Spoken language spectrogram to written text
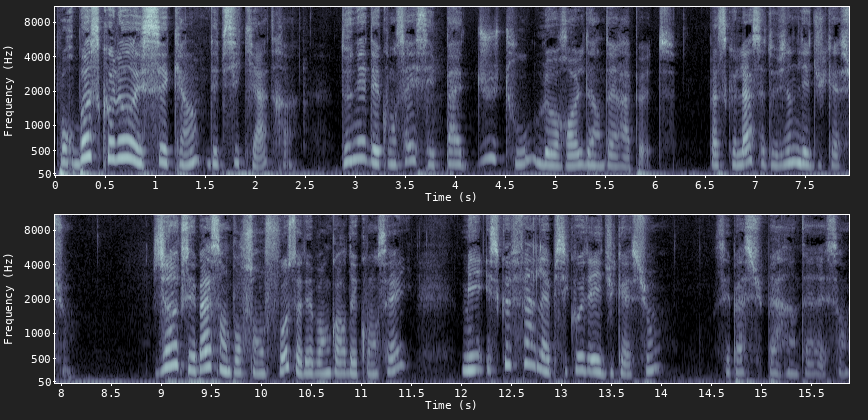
Pour Boscolo et Séquin, des psychiatres, Donner des conseils, c'est pas du tout le rôle d'un thérapeute. Parce que là, ça devient de l'éducation. Je dirais que c'est pas 100% faux, ça dépend encore des conseils. Mais est-ce que faire de la psycho-éducation, c'est pas super intéressant?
